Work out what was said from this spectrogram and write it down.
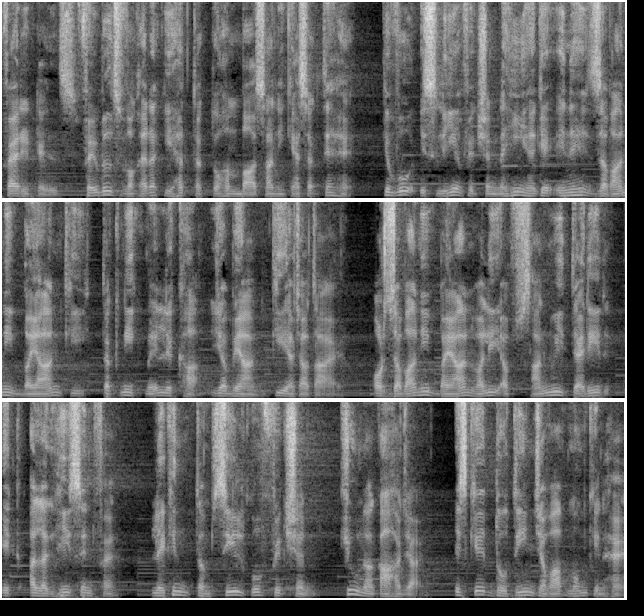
फेरी टेल्स फेबल्स वगैरह की हद तक तो हम बासानी कह सकते हैं कि वो इसलिए फिक्शन नहीं है कि इन्हें जबानी बयान की तकनीक में लिखा या बयान किया जाता है। और जबानी बयान वाली अफसानवी तहरीर एक अलग ही सिंफ है, लेकिन तमसील को फिक्शन क्यों ना कहा जाए? इसके दो तीन जवाब मुमकिन हैं।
